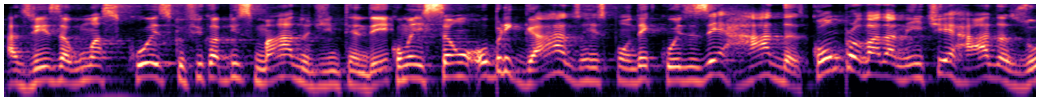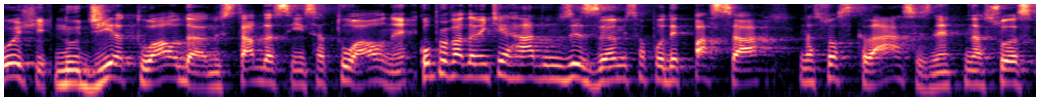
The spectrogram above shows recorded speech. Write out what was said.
às vezes algumas coisas que eu fico abismado de entender como eles são obrigados a responder coisas erradas, comprovadamente erradas hoje no dia atual da, no estado da ciência atual, né? Comprovadamente erradas nos exames para poder passar nas suas classes, né? Nas suas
